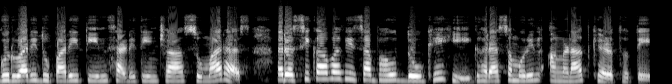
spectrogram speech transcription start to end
गुरुवारी दुपारी तीन साडेतीनच्या सुमारास रसिका व तिचा भाऊ दोघेही घरासमोरील अंगणात खेळत होते.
